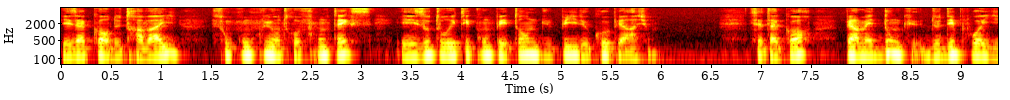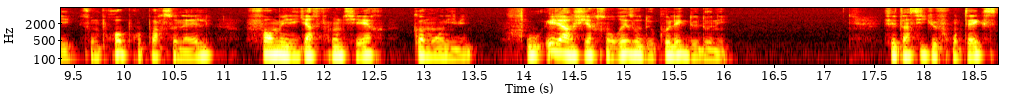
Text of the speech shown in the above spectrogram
Les accords de travail sont conclus entre Frontex et les autorités compétentes du pays de coopération. Cet accord permet donc de déployer son propre personnel, former les gardes frontières, comme en Libye, ou élargir son réseau de collecte de données. C'est ainsi que Frontex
